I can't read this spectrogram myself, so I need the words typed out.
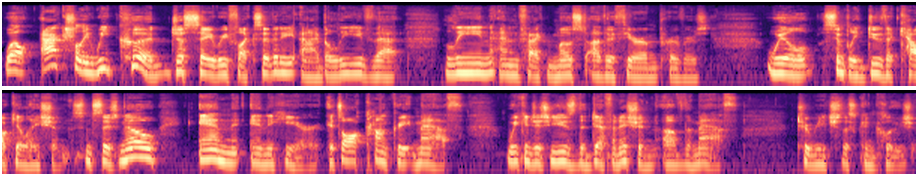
Well, actually, we could just say reflexivity, and I believe that Lean, and in fact most other theorem provers, will simply do the calculation. Since there's no n in here, it's all concrete math, we can just use the definition of the math to reach this conclusion.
